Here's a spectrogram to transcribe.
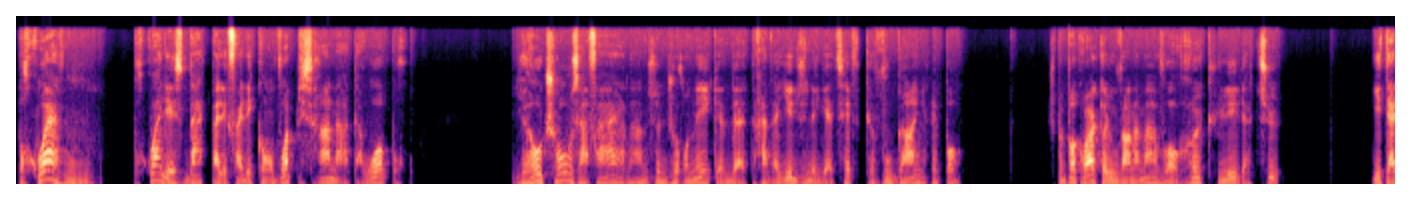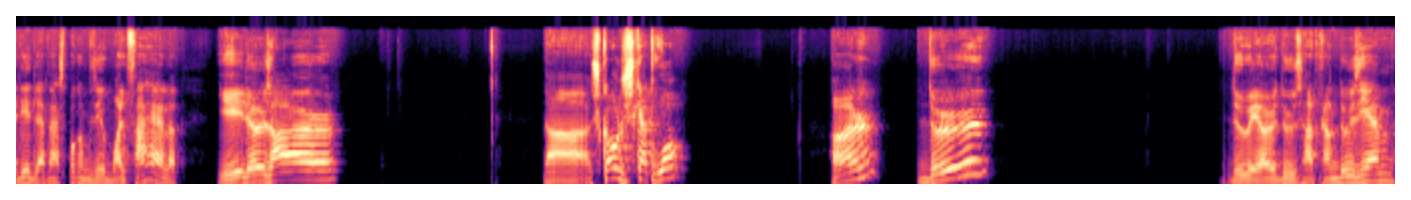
Pourquoi vous, pourquoi aller se battre, aller faire des convois, puis se rendre à Ottawa pour... Il y a autre chose à faire dans une journée que de travailler du négatif que vous ne gagnerez pas. Je ne peux pas croire que le gouvernement va reculer là-dessus. Il est allé de l'avant. C'est pas comme dire, moi le faire, là. Il est deux heures. je compte jusqu'à trois. Un, deux. Deux et un, 232e.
